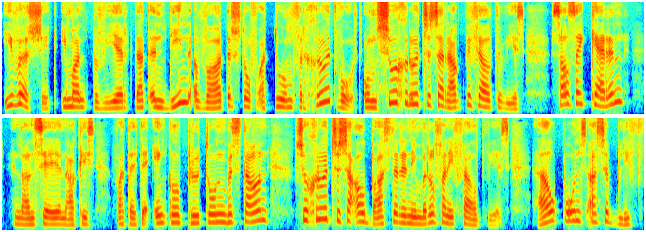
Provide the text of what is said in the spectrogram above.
Iewers het iemand beweer dat indien 'n waterstofatoom vergroot word om so groot soos 'n rugbyveld te wees, sal sy kern En dan sê hy en hakkies wat uit 'n enkel proton bestaan, so groot soos 'n albaster in die middel van die veld wees. Help ons asseblief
